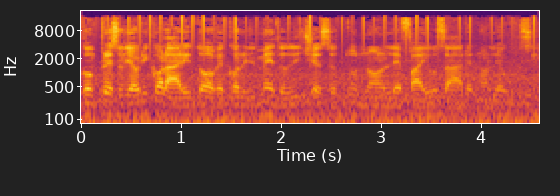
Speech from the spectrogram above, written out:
compreso gli auricolari dove con il metodo DCS tu non le fai usare, non le usi.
